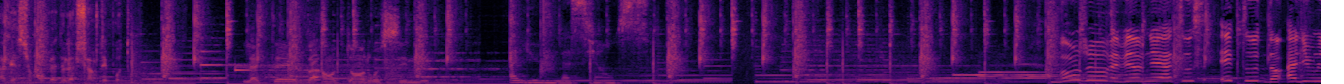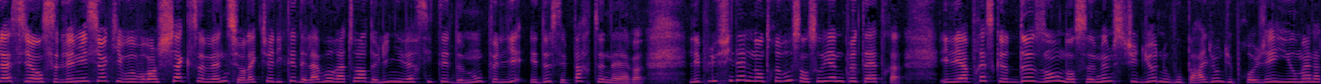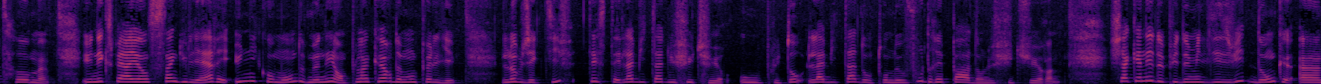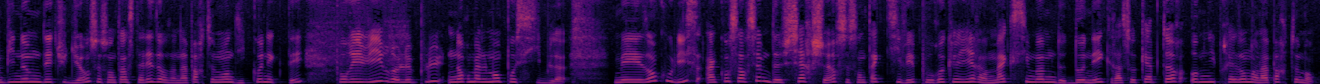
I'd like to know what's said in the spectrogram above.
Inversion complète de la charge des protons. La Terre va entendre ces mots. Allume la science. Bienvenue à tous et toutes dans Allume la science, l'émission qui vous branche chaque semaine sur l'actualité des laboratoires de l'Université de Montpellier et de ses partenaires. Les plus fidèles d'entre vous s'en souviennent peut-être. Il y a presque deux ans, dans ce même studio, nous vous parlions du projet Human at Home, une expérience singulière et unique au monde menée en plein cœur de Montpellier. L'objectif, tester l'habitat du futur, ou plutôt l'habitat dont on ne voudrait pas dans le futur. Chaque année depuis 2018, donc, un binôme d'étudiants se sont installés dans un appartement dit connecté pour y vivre le plus normalement possible. Mais en coulisses, un consortium de chercheurs se sont activés pour recueillir un maximum de données grâce aux capteurs omniprésents dans l'appartement.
